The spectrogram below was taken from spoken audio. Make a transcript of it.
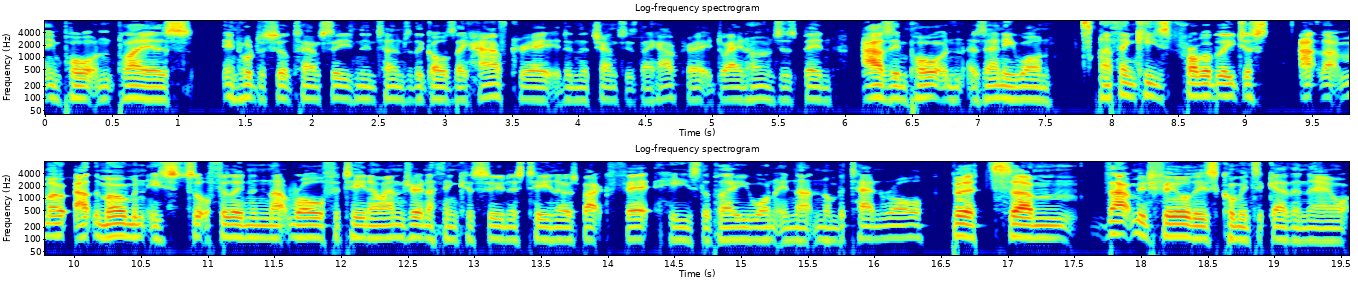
important players in Huddersfield Town season in terms of the goals they have created and the chances they have created, Duane Holmes has been as important as anyone. I think he's probably just at that mo- at the moment he's sort of filling in that role for Tino Anjorin. I think as soon as Tino's back fit, he's the player you want in that number ten role. But um, that midfield is coming together now,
